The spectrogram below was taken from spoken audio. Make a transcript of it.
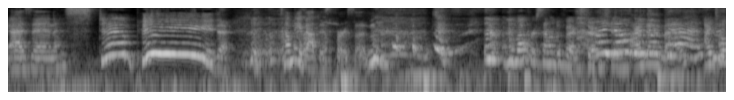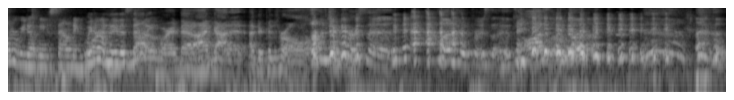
as in stampede. Tell me about this person. you love her sound effects, don't I you? know I they're know the that. best. I told her we don't need a sounding board. We don't need a sounding No. board. No, I've got it under control. Hundred percent, hundred percent. It's awesome.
